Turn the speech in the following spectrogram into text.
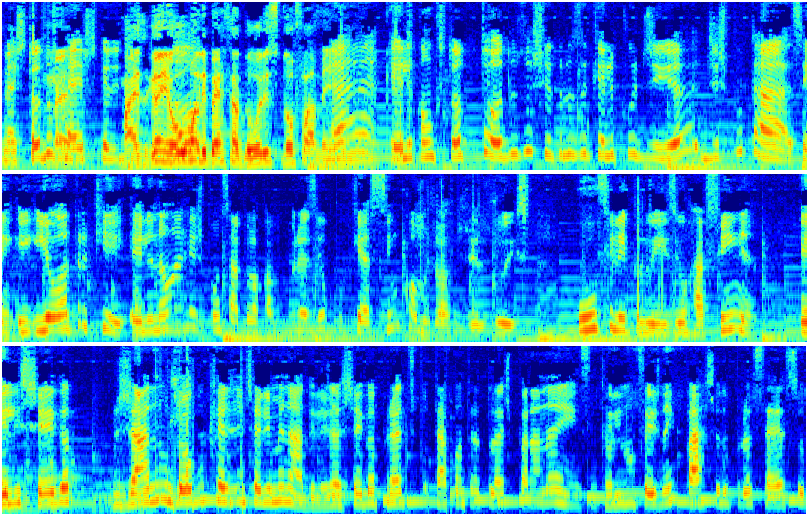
Mas todo o resto que ele Mas disputou, ganhou uma Libertadores no Flamengo. né? É, ele conquistou todos os títulos que ele podia disputar. Assim. E, e outra que ele não é responsável pela Copa do Brasil, porque assim como o Jorge Jesus, o Felipe Luiz e o Rafinha, ele chega já num jogo que a gente é eliminado. Ele já chega para disputar contra o Atlético Paranaense. Então ele não fez nem parte do processo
